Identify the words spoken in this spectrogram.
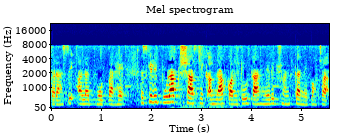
तरह से अलर्ट मोड पर है। इसके लिए पूरा प्रशासनिक अमला कॉरिडोर का निरीक्षण करने पहुँचा।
